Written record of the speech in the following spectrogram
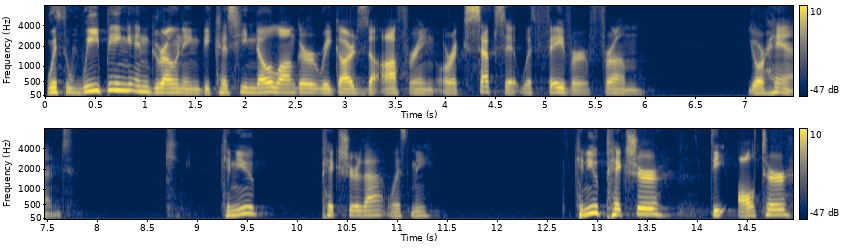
with weeping and groaning, because he no longer regards the offering or accepts it with favor from your hand. Can you picture that with me? Can you picture the altar?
